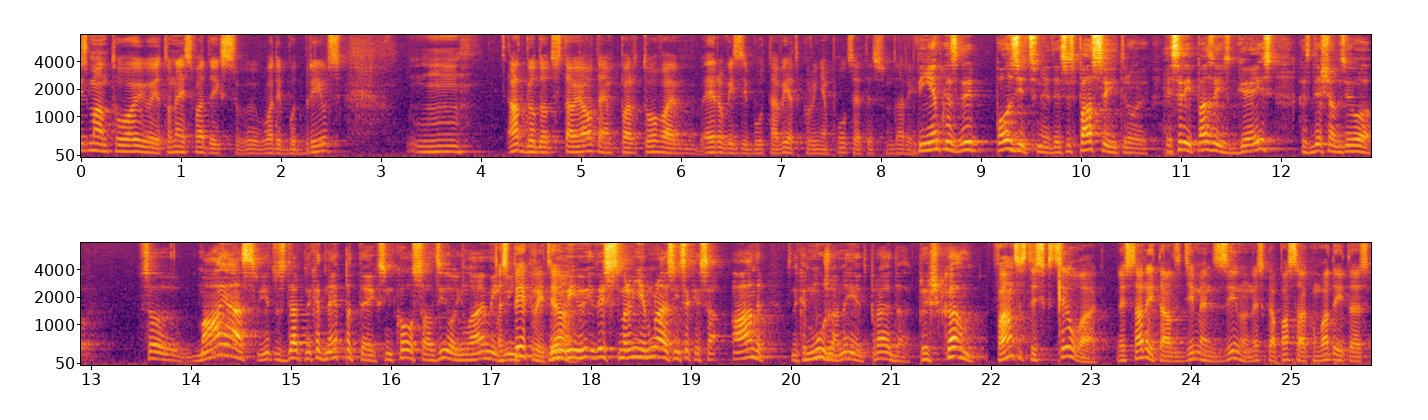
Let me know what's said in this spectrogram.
izmantoju, ja tu neesi vajadzīgs, vari būt brīvs. Mm. Atbildot uz tavu jautājumu par to, vai Eirovīzija būtu tā vieta, kur viņam pulcēties un darīt. Tiem, kas grib pozicionēties, es pasvītroju. Es arī pazīstu gejus, kas tiešām dzīvo So, mājās, ja tu uz darbu nekad nepateiksi, viņi kolosāli dzīvo, viņi laimīgi. Es piekrītu, jā. Viņi, viņi, es esmu ar viņiem runājis, viņi saka, es, Andri, es nekad mūžā neietu prātā. Priekš kam? Fantastisks cilvēks. Es arī tādas ģimenes zinu, un es kā pasākumu vadītājs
